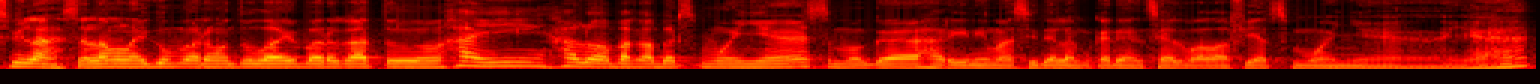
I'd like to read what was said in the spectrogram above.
Bismillah, Assalamualaikum warahmatullahi wabarakatuh. Hai, halo apa kabar semuanya? Semoga hari ini masih dalam keadaan sehat walafiat semuanya ya.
